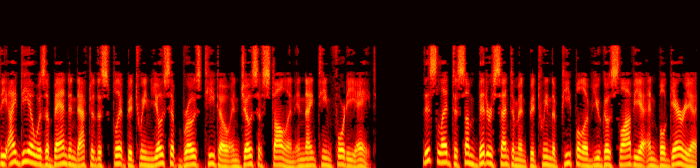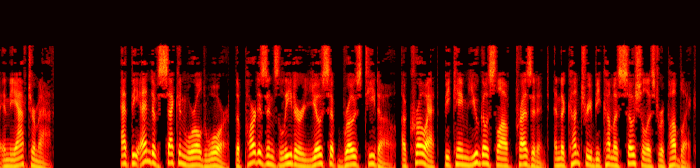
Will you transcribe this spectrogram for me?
The idea was abandoned after the split between Josip Broz Tito and Joseph Stalin in 1948. This led to some bitter sentiment between the people of Yugoslavia and Bulgaria in the aftermath. At the end of Second World War, the partisans' leader Josip Broz Tito, a Croat, became Yugoslav president, and the country became a socialist republic.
